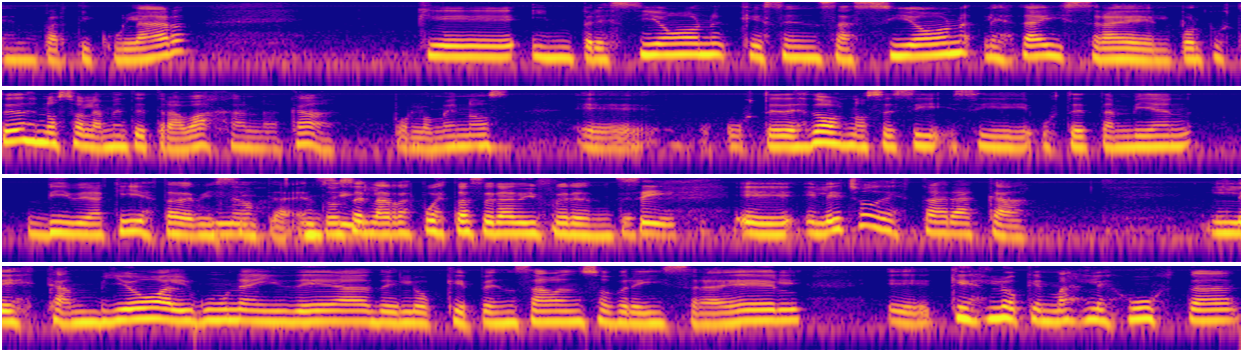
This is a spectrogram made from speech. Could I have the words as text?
en particular, qué impresión, qué sensación les da Israel, porque ustedes no solamente trabajan acá, por lo menos eh, ustedes dos, no sé si, si usted también vive aquí y está de visita, entonces la respuesta será diferente. Sí. Eh, el hecho de estar acá, les cambió alguna idea de lo que pensaban sobre Israel, eh, qué es lo que más les gusta,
